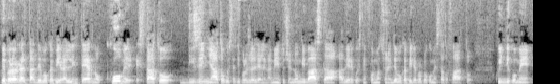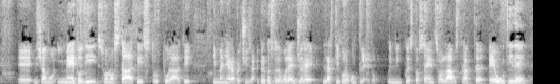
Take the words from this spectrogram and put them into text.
io però in realtà devo capire all'interno come è stato disegnato questa tipologia di allenamento, cioè non mi basta avere questa informazione, devo capire proprio come è stato fatto. Quindi come eh, diciamo, i metodi sono stati strutturati in maniera precisa. E per questo devo leggere l'articolo completo. Quindi in questo senso l'abstract è utile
